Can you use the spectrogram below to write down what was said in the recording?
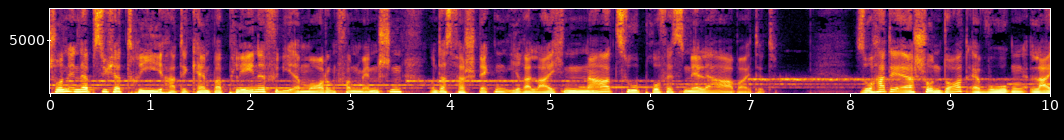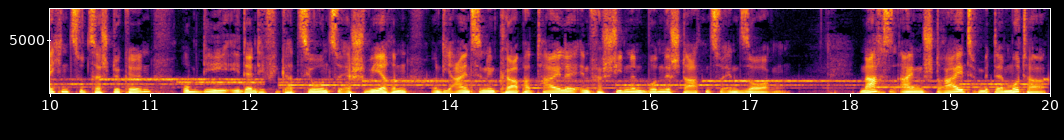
Schon in der Psychiatrie hatte Kemper Pläne für die Ermordung von Menschen und das Verstecken ihrer Leichen nahezu professionell erarbeitet. So hatte er schon dort erwogen, Leichen zu zerstückeln, um die Identifikation zu erschweren und die einzelnen Körperteile in verschiedenen Bundesstaaten zu entsorgen. Nach einem Streit mit der Mutter,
